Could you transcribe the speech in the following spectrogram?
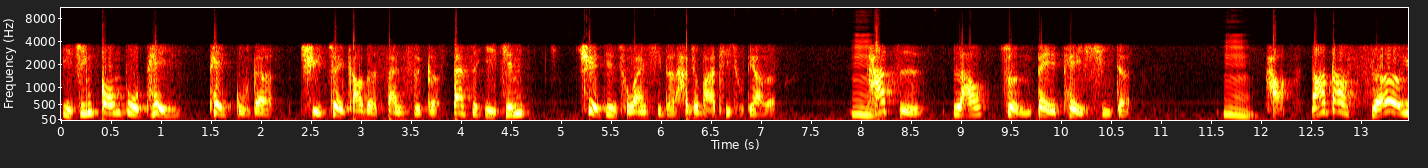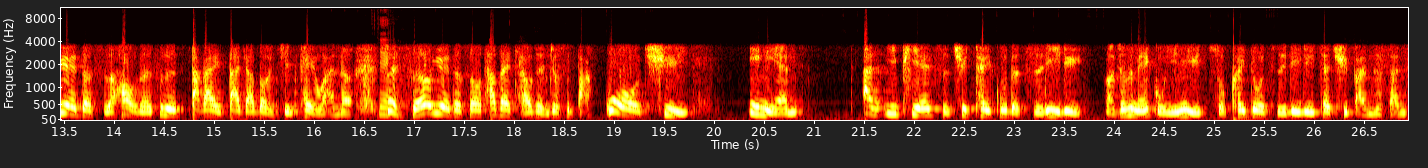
已经公布配配股的取最高的三十个，但是已经确定除完息的，他就把它剔除掉了。嗯，他只捞准备配息的。嗯，好。然后到十二月的时候呢，是不是大概大家都已经配完了？所以十二月的时候，他在调整，就是把过去一年按 EPS 去推估的值利率啊，就是每股盈余所亏多的值利率再取百分之三十，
